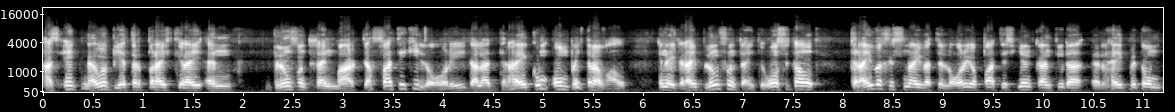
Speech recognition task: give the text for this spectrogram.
as ek nou 'n beter prys kry in Bloemfontein mark, dan vat ek die lorry, dan laat dry kom om by Trawal en ek ry Bloemfontein toe. Ons het al drywe gesny wat 'n lorry op pad is een kant toe, dan ry ek met hom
